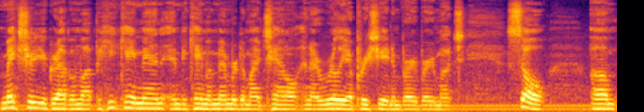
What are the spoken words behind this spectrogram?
make sure you grab him up. He came in and became a member to my channel, and I really appreciate him very, very much. So. Um,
